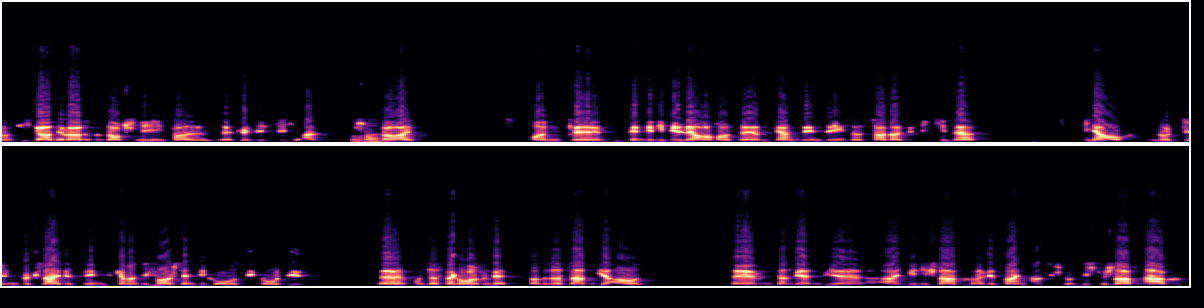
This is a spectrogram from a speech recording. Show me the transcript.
20 Grad erwartet und auch Schneefall äh, kündigt sich an, Oha. schon bereits. Und äh, wenn wir die Bilder auch aus dem Fernsehen sehen, dass teilweise die Kinder ja auch nur dünn bekleidet sind, kann man sich vorstellen, wie groß die Not ist äh, und dass da geholfen wird. Also das laden wir aus. Ähm, dann werden wir ein wenig schlafen, weil wir 22 Stunden nicht geschlafen haben,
